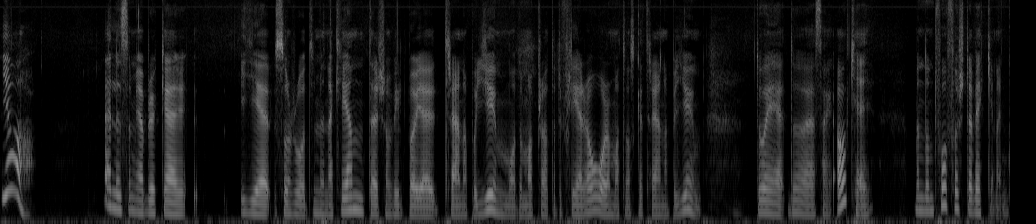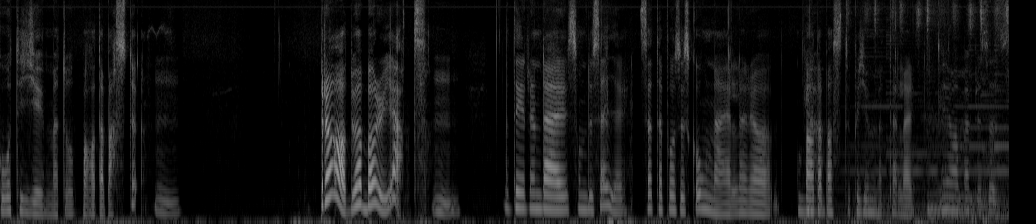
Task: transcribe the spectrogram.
Ja. Eller som jag brukar ge som råd till mina klienter som vill börja träna på gym och de har pratat i flera år om att de ska träna på gym. Då är, då är jag sagt, okej, men de två första veckorna, gå till gymmet och bada bastu. Mm. Bra, du har börjat. Mm. Det är den där som du säger, sätta på sig skorna eller bada Ja. bastu på gymmet. Eller... Ja, men precis.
